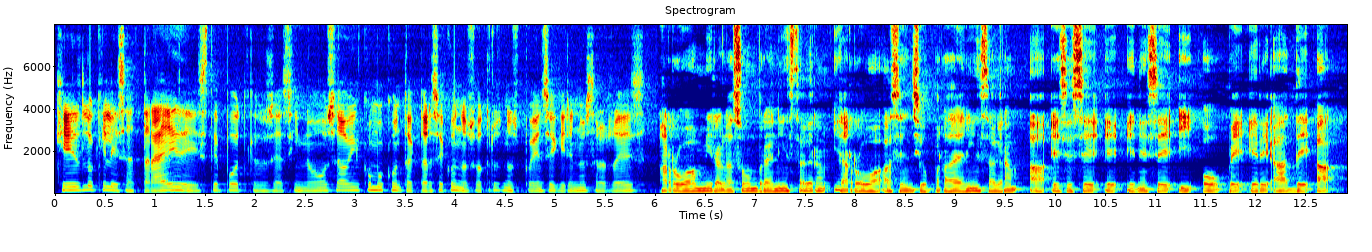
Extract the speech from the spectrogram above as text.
qué es lo que les atrae de este podcast. O sea, si no saben cómo contactarse con nosotros, nos pueden seguir en nuestras redes. Arroba mira la sombra en Instagram y arroba en Instagram, A S C E N C I O P R A D A.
